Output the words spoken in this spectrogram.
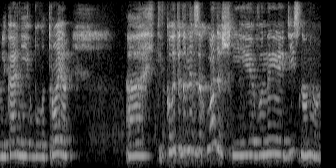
в лікарні їх було троє. Коли ти до них заходиш, і вони дійсно ну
